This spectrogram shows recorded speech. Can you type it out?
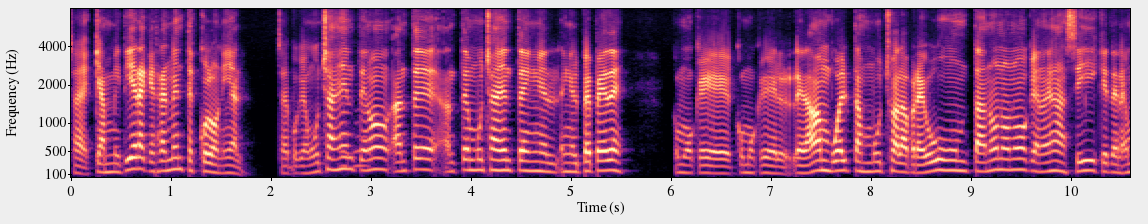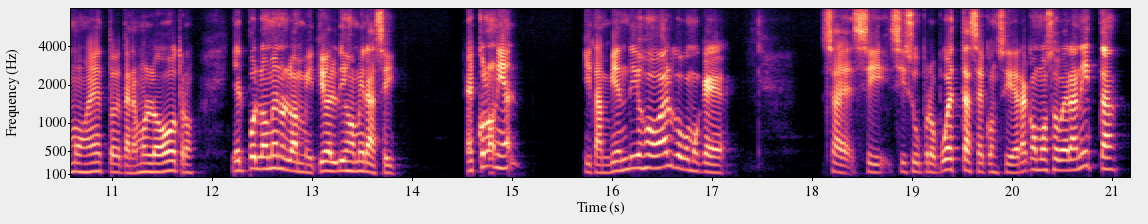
O sea, que admitiera que realmente es colonial. O sea, porque mucha gente, ¿no? Antes, antes mucha gente en el, en el PPD como que, como que le daban vueltas mucho a la pregunta, no, no, no, que no es así, que tenemos esto, que tenemos lo otro. Y él por lo menos lo admitió, él dijo, mira, sí, es colonial. Y también dijo algo como que, si, si su propuesta se considera como soberanista,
